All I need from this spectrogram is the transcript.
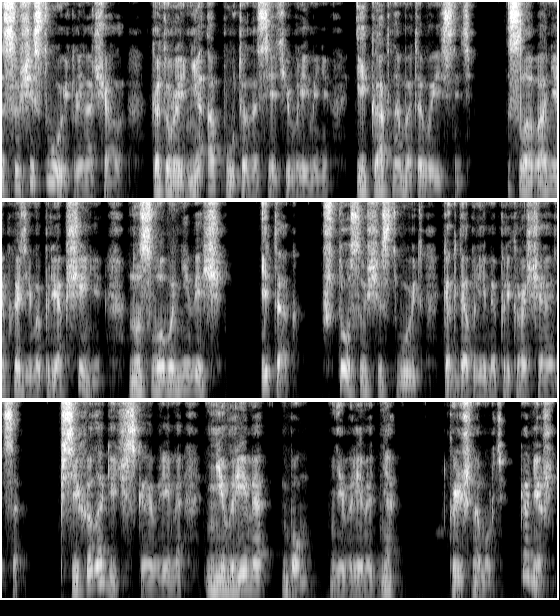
существует ли начало, которое не опутано сетью времени, и как нам это выяснить. Слова необходимы при общении, но слово не вещь. Итак, что существует, когда время прекращается? Психологическое время, не время бом, не время дня. Кришнамурти. Конечно.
